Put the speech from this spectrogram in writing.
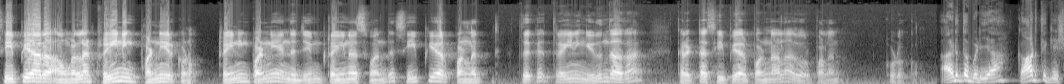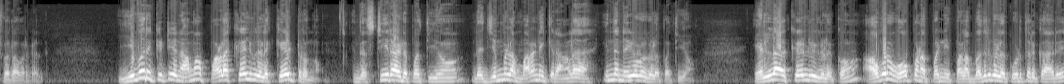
சிபிஆர் அவங்கெல்லாம் ட்ரைனிங் பண்ணியிருக்கணும். ட்ரைனிங் பண்ணி அந்த ஜிம் ட்ரைனர்ஸ் வந்து சிபிஆர் பண்ணதுக்கு ட்ரைனிங் இருந்தால் தான் கரெக்டாக சிபிஆர் பண்ணாலும் அது ஒரு பலன் கொடுக்கும். அடுத்தபடியாக கார்த்திகேஸ்வர் அவர்கள். இவர்கிட்டே நாம பல கேள்விகளை கேட்டிருந்தோம். இந்த ஸ்டீராய்டை பற்றியும் இந்த ஜிம்மில் மரணிக்கிறாங்களே இந்த நிகழ்வுகளை பற்றியும் எல்லா கேள்விகளுக்கும் அவரும் ஓப்பனை பண்ணி பல பதில்களை கொடுத்துருக்காரு.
